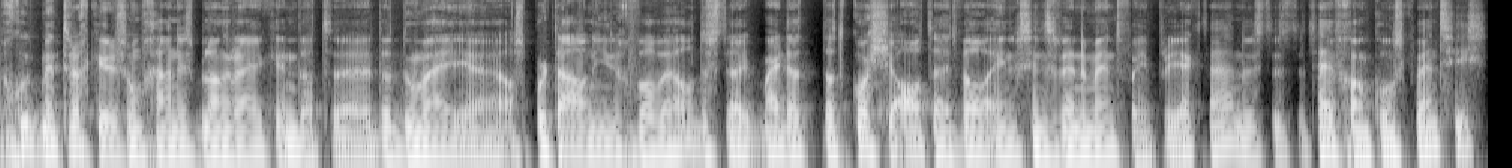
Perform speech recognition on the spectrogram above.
goed met terugkeerders omgaan is belangrijk. En dat, dat doen wij als portaal in ieder geval wel. Dus, maar dat, dat kost je altijd wel enigszins rendement van je project. Hè? Dus het, het heeft gewoon consequenties.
